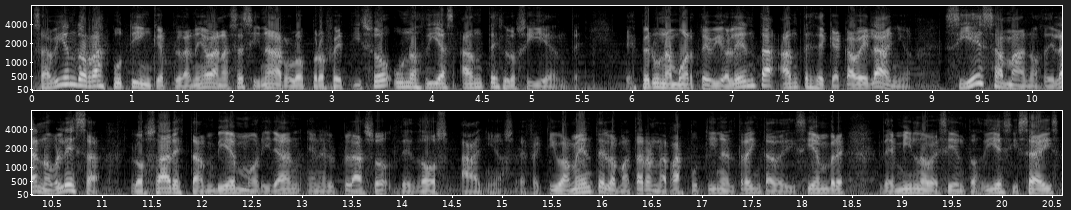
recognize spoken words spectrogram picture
Sabiendo Rasputín que planeaban asesinarlo, profetizó unos días antes lo siguiente. Espero una muerte violenta antes de que acabe el año. Si es a manos de la nobleza, los zares también morirán en el plazo de dos años. Efectivamente, lo mataron a Rasputín el 30 de diciembre de 1916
